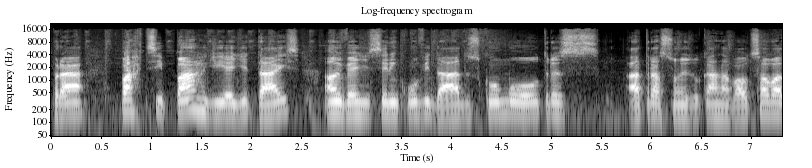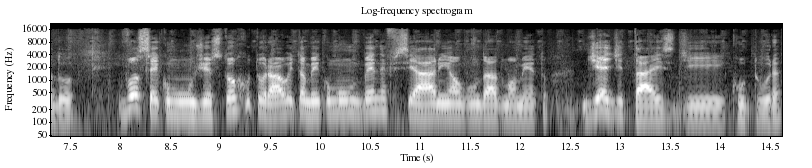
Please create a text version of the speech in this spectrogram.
para participar de editais ao invés de serem convidados como outras atrações do Carnaval de Salvador. Você, como um gestor cultural e também como um beneficiário em algum dado momento de editais de cultura,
